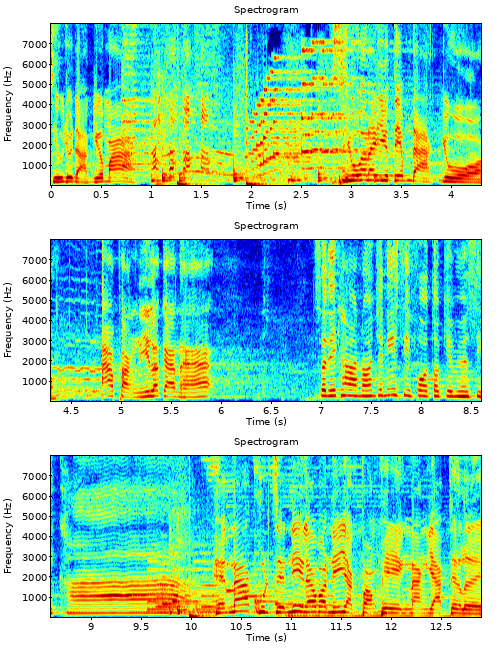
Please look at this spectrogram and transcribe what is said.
สิวอยู่ดักเยอะมาก สิวอะไรอยู่เต็มดักอยู่อะฝั่งนี้แล้วกันฮะ สวัสดีค่ะ น้องเจนนี่ซีโฟโตเกียวมิวสิกค่ะ เห็นหน้าคุณเจนนี่แล้ววันนี้อยากฟังเพลงนางยักษ์จังเลย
